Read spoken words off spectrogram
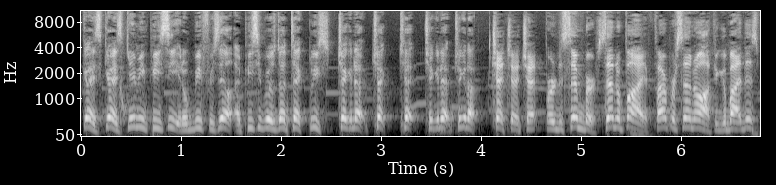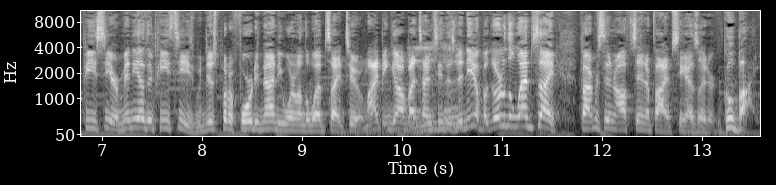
Guys, guys, gaming PC, it'll be for sale at PCBros.tech. Please check it out. Check, check, check it out. Check it out. Check, check, check. For December, Centify, 5% off. You can buy this PC or many other PCs. We just put a 4090 one on the website too. It might be gone by the time you see this mm-hmm. video, but go to the website. 5% off Centify. See you guys later. Goodbye.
